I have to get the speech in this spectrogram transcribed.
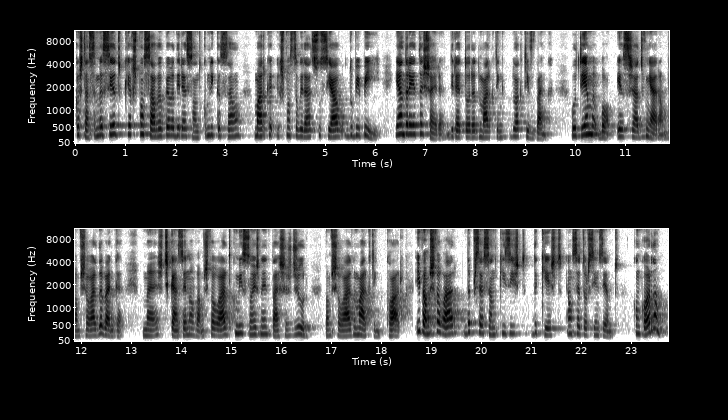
Constança Macedo, que é responsável pela direção de comunicação, marca e responsabilidade social do BPI, e a Andreia Teixeira, diretora de marketing do Active Bank. O tema, bom, esse já adivinharam, vamos falar da banca, mas descansem, não vamos falar de comissões nem de taxas de juro, vamos falar de marketing, claro. E vamos falar da percepção que existe de que este é um setor cinzento. Concordam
